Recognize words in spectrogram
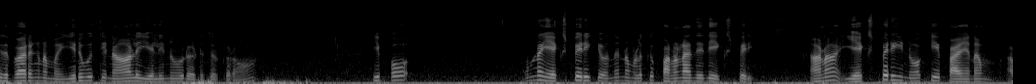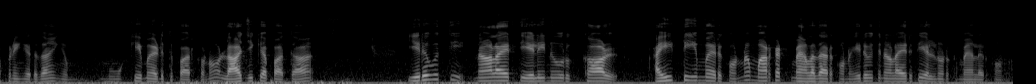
இது பாருங்கள் நம்ம இருபத்தி நாலு எழுநூறு எடுத்துருக்குறோம். இப்போது இன்னும் எக்ஸ்பெரிக்கு வந்து நம்மளுக்கு பன்னெண்டாந்தேதி எக்ஸ்பெரி ஆனால் எக்ஸ்பெரி நோக்கிய பயணம் அப்படிங்கிறது தான் இங்கே முக்கியமாக எடுத்து பார்க்கணும். லாஜிக்காக பார்த்தா இருபத்தி நாலாயிரத்தி எழுநூறு கால் ஐடியுமே இருக்கணும்னா மார்க்கெட் மேலே தான் இருக்கணும். இருபத்தி நாலாயிரத்தி எழுநூறுக்கு மேலே இருக்கணும்.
